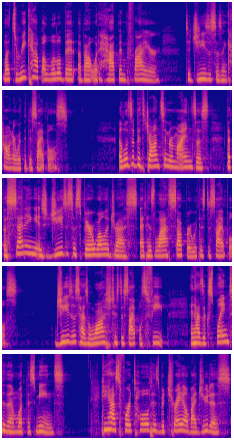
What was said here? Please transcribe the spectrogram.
let's recap a little bit about what happened prior to Jesus' encounter with the disciples. Elizabeth Johnson reminds us that the setting is Jesus' farewell address at his Last Supper with his disciples. Jesus has washed his disciples' feet and has explained to them what this means. He has foretold his betrayal by Judas,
